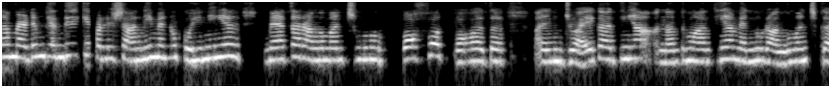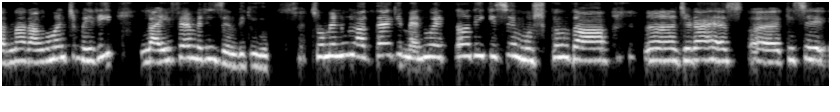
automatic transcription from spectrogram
ਤਾਂ ਮੈਡਮ ਕਹਿੰਦੇ ਕਿ ਪਰੇਸ਼ਾਨੀ ਮੈਨੂੰ ਕੋਈ ਨਹੀਂ ਹੈ, ਮੈਂ ਤਾਂ ਰੰਗਮੰਚ ਨੂੰ ਬਹੁਤ ਬਹੁਤ ਇੰਜੋਏ ਕਰਦੀ ਹਾਂ, ਆਨੰਦ ਮਾਣਦੀ ਹਾਂ, ਮੈਨੂੰ ਰੰਗਮੰਚ ਕਰਨਾ ਰੰਗਮੰਚ ਮੇਰੀ ਲਾਈਫ ਹੈ, ਮੇਰੀ ਜ਼ਿੰਦਗੀ ਸੋ ਮੈਨੂੰ ਲੱਗਦਾ ਹੈ ਕਿ ਮੈਨੂੰ ਏਦਾਂ ਦੀ ਕਿਸੇ ਮੁਸ਼ਕਲ ਦਾ, ਅਹ, ਜਿਹੜਾ ਹੈ, ਅਹ, ਕਿਸੇ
